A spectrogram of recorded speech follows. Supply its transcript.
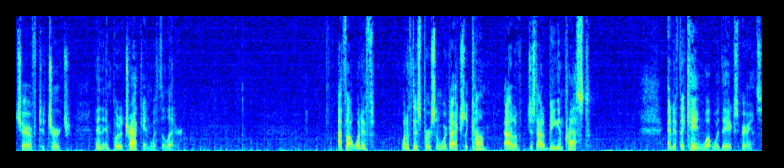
sheriff to church and, and put a track in with the letter. I thought, what if what if this person were to actually come out of just out of being impressed? And if they came, what would they experience?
